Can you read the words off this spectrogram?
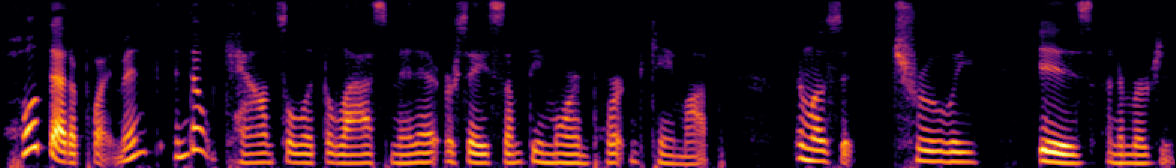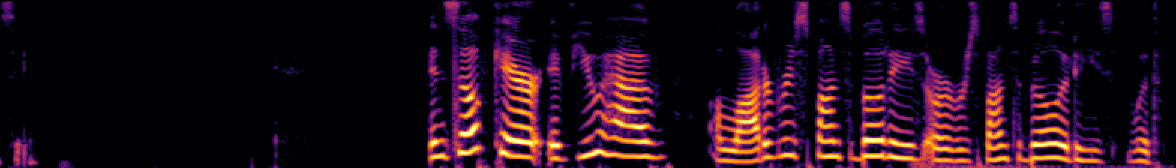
hold that appointment and don't cancel at the last minute or say something more important came up unless it truly is an emergency. In self care, if you have a lot of responsibilities or responsibilities with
